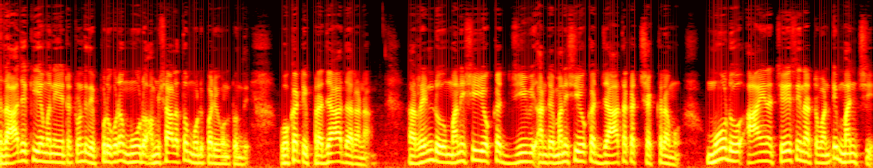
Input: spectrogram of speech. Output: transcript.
రాజకీయం అనేటటువంటిది ఎప్పుడు కూడా మూడు అంశాలతో ముడిపడి ఉంటుంది. ఒకటి ప్రజాదరణ. రెండు మనిషి యొక్క జీవి అంటే మనిషి యొక్క జాతక చక్రము. మూడు ఆయన చేసినటువంటి మంచి.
